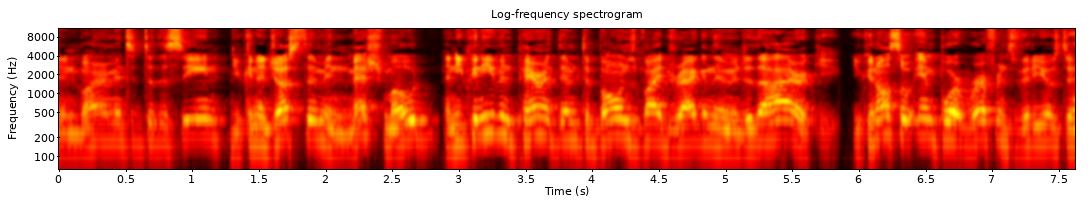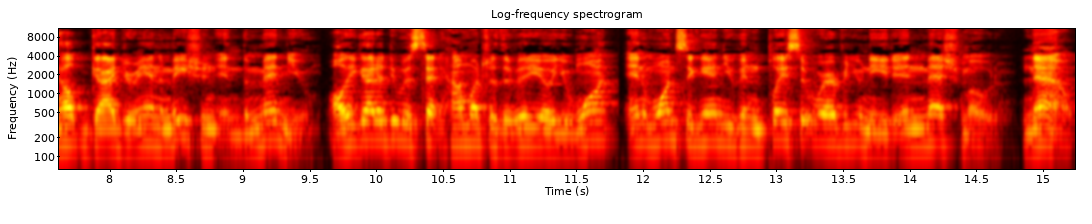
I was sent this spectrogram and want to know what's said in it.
environments into the scene, you can adjust them in mesh mode, and you can even parent them to bones by dragging them into the hierarchy. You can also import reference videos to help guide your animation in the menu. All you gotta do is set how much of the video you want, and once again, you can place it wherever you need in mesh mode. Now,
